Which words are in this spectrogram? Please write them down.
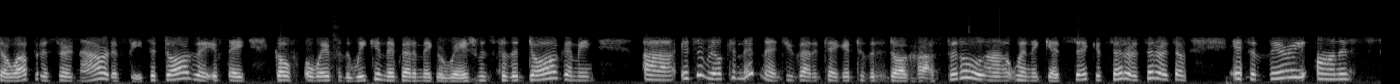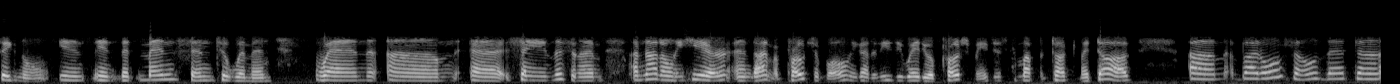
show up at a certain hour to feed the dog. They, if they go away for the weekend, they've got to make arrangements for the dog. I mean, uh, it's a real commitment. You've got to take it to the dog hospital uh, when it gets sick, et cetera, et cetera. So it's a very honest signal in, in that men send to women when um, uh, saying, "Listen, I'm I'm not only here and I'm approachable. You got an easy way to approach me. Just come up and talk to my dog." Um, but also that uh,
